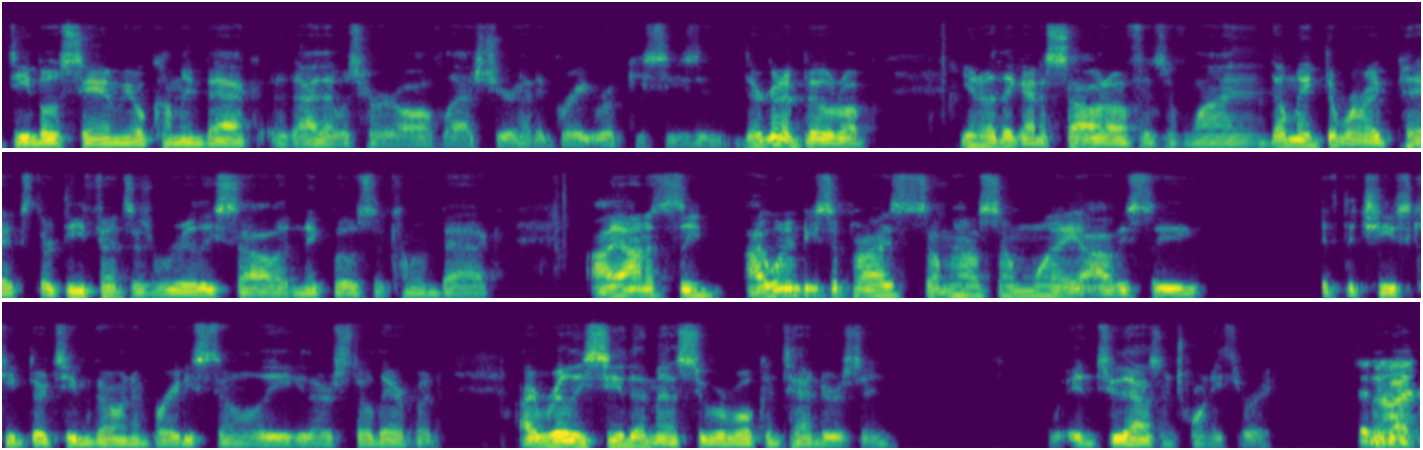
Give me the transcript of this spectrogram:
Deebo Samuel coming back, a guy that was hurt off last year, had a great rookie season. They're going to build up. You know, they got a solid offensive line. They'll make the right picks. Their defense is really solid. Nick Bosa coming back. I honestly, I wouldn't be surprised somehow, some way. Obviously, if the Chiefs keep their team going and Brady's still in the league, they're still there. But I really see them as Super Bowl contenders in in 2023. Like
